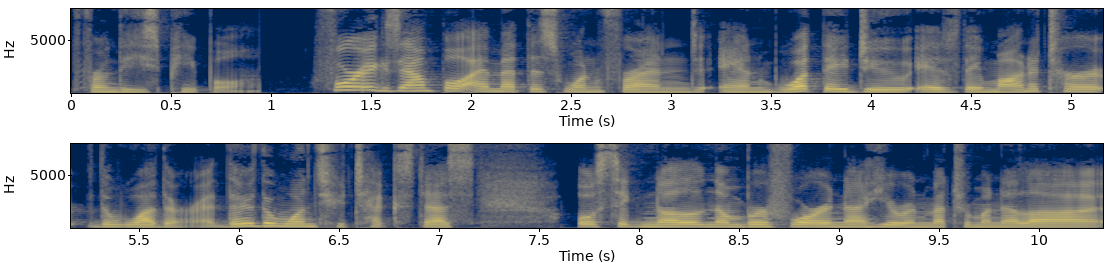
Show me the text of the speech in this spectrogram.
from these people. For example, I met this one friend, and what they do is they monitor the weather. They're the ones who text us, "Oh, signal number four na here in Metro Manila,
